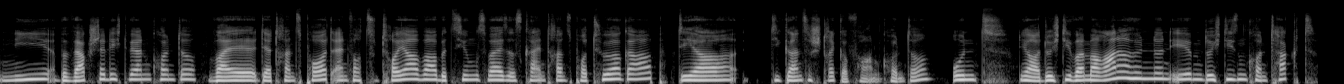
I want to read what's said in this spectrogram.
nie bewerkstelligt werden konnte, weil der Transport einfach zu teuer war, beziehungsweise es keinen Transporteur gab, der die ganze Strecke fahren konnte. Und ja, durch die Weimaraner Hündin eben, durch diesen Kontakt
